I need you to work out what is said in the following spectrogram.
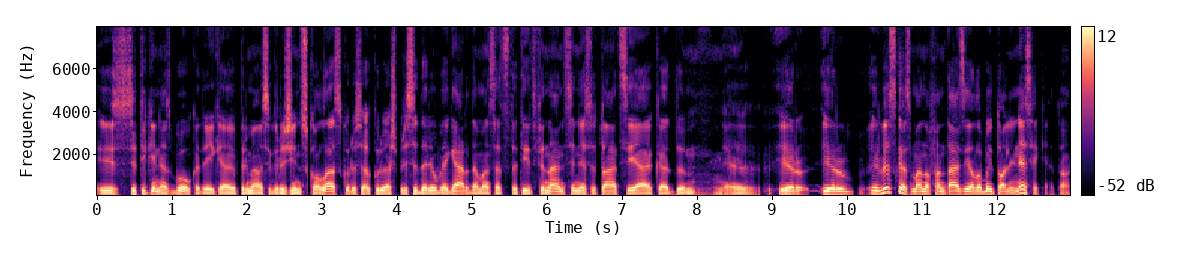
įsitikinęs buvau, kad reikia pirmiausia gražinti skolas, kuriuo aš prisidariau begerdamas, atstatyti finansinę situaciją, kad e, ir, ir, ir viskas, mano fantazija labai toli nesiekė to.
